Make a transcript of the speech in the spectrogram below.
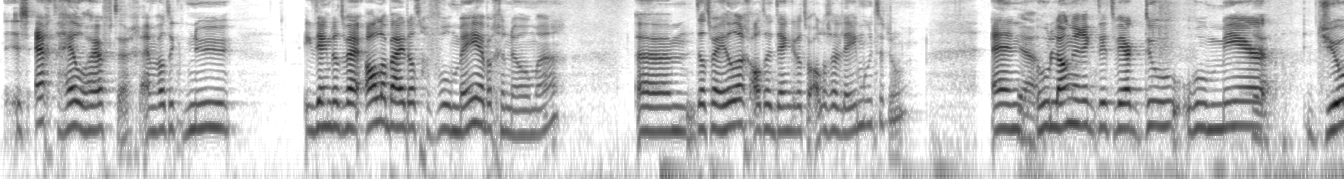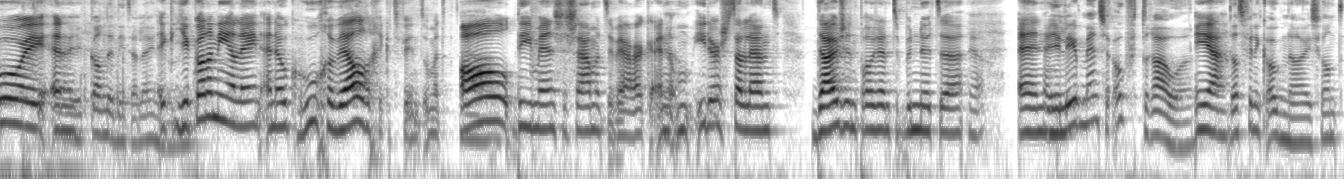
is echt heel heftig. En wat ik nu... Ik denk dat wij allebei dat gevoel mee hebben genomen. Ehm, dat wij heel erg altijd denken dat we alles alleen moeten doen. En Ja. hoe langer ik dit werk doe, hoe meer joy en... Ja, je kan dit niet alleen ik, je kan het niet alleen. En ook hoe geweldig ik het vind om met al die mensen samen te werken. En Ja. om ieders talent duizend procent te benutten. Ja. En, En je leert mensen ook vertrouwen. ja. Dat vind ik ook nice. Want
